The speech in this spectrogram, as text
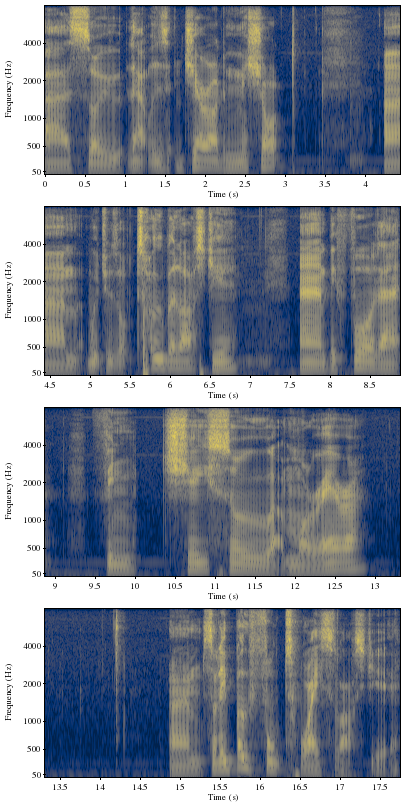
Uh, so that was Gerard Michot, um, which was October last year. And before that, Vinicius Moreira. Um, so they both fought twice last year.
